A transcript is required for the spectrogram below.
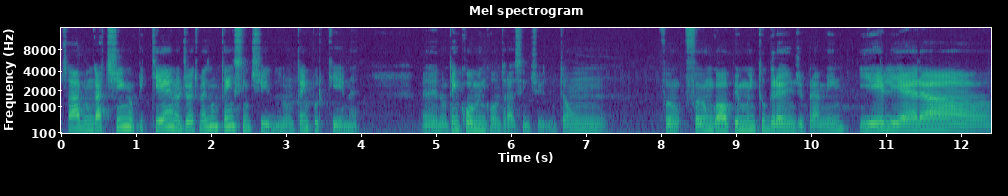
sabe? Um gatinho pequeno de oito meses não tem sentido, não tem porquê, né? É, não tem como encontrar sentido. Então, foi, foi um golpe muito grande para mim e ele era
